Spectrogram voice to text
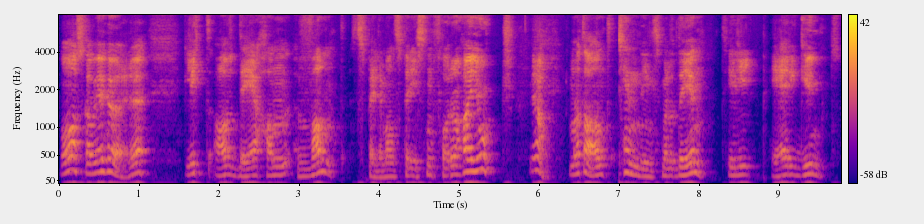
nå skal vi høre litt av det han vant Spellemannsprisen for å ha gjort. Ja. blant annet kjenningsmelodien til Per Gynt.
